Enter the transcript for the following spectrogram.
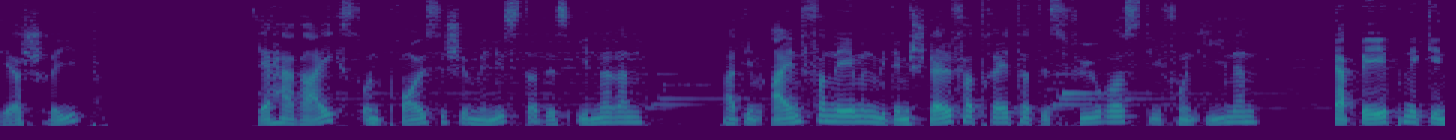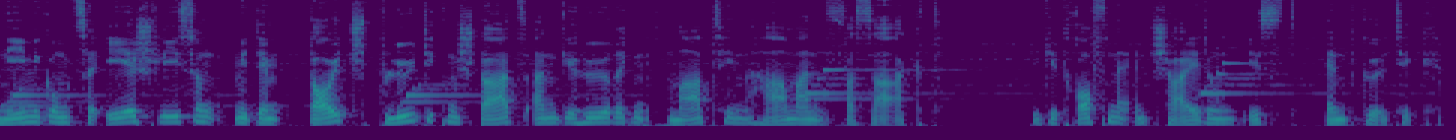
Der schrieb, der Herr Reichs- und preußische Minister des Inneren hat im Einvernehmen mit dem Stellvertreter des Führers die von Ihnen erbetene Genehmigung zur Eheschließung mit dem deutschblütigen Staatsangehörigen Martin Hamann versagt. Die getroffene Entscheidung ist endgültig.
